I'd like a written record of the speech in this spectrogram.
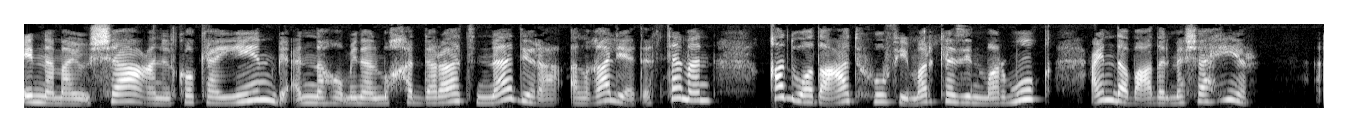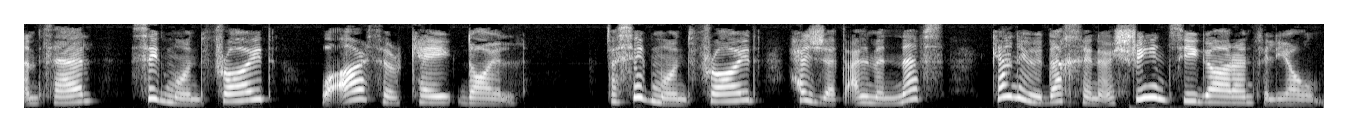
إن ما يشاع عن الكوكايين بأنه من المخدرات النادرة الغالية الثمن قد وضعته في مركز مرموق عند بعض المشاهير أمثال سيغموند فرويد وآرثر كي دويل فسيغموند فرويد حجة علم النفس كان يدخن عشرين سيجارا في اليوم.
